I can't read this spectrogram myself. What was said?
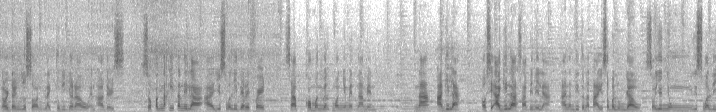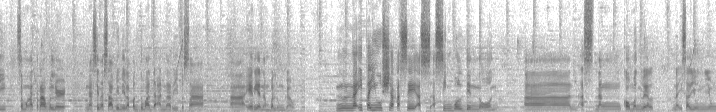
northern Luzon like Tugigaraw and others. So pag nakita nila, uh, usually they refer sa Commonwealth Monument namin na Agila. O si Agila, sabi nila, ah, nandito na tayo sa Balungaw. So yun yung usually sa mga traveler na sinasabi nila pag dumadaan na rito sa ah, area ng Balungaw. Naitayo siya kasi as a symbol din noon ah, as ng Commonwealth na isa yun yung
